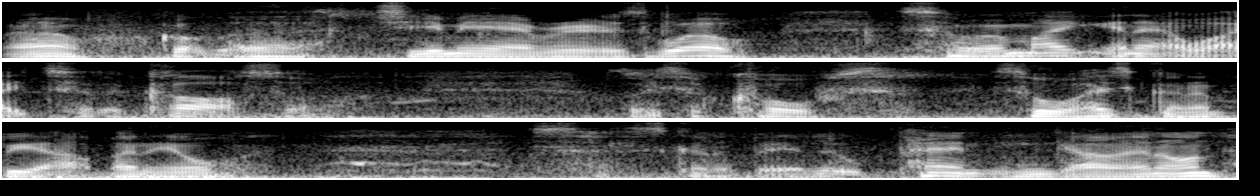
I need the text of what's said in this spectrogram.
Well, we've got the gym area as well. So we're making our way to the castle, which of course, it's always going to be up an hill. So there's going to be a little panting going on.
